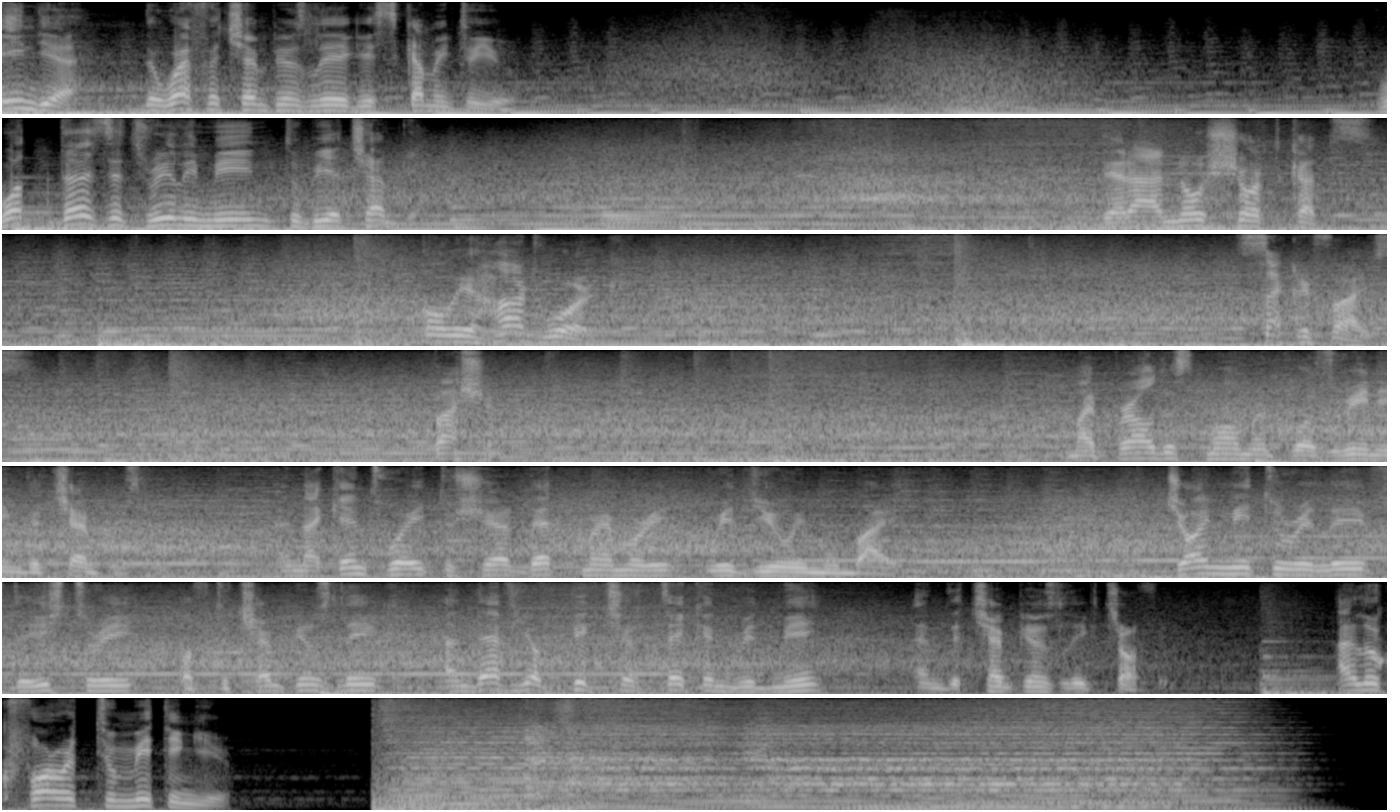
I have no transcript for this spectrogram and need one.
India, the UEFA Champions League is coming to you. What does it really mean to be a champion? There are no shortcuts. Only hard work, sacrifice, passion. My proudest moment was winning the Champions League, and I can't wait to share that memory with you in Mumbai. Join me to relive the history of the Champions League and have your picture taken with me and the Champions League trophy. I look forward to meeting you.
